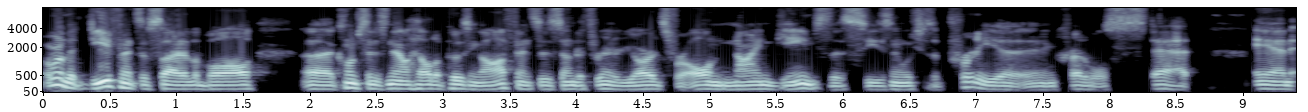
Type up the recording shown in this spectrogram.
over on the defensive side of the ball, uh, Clemson has now held opposing offenses under 300 yards for all nine games this season, which is a pretty uh, incredible stat. And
